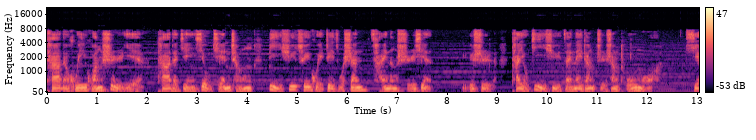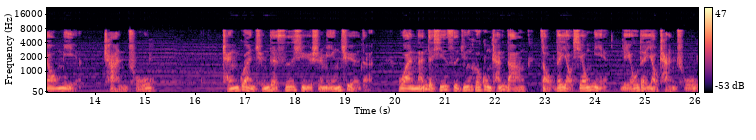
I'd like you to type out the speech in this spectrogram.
他的辉煌事业，他的锦绣前程，必须摧毁这座山才能实现。于是，他又继续在那张纸上涂抹、消灭、铲除。陈冠群的思绪是明确的：皖南的新四军和共产党走的要消灭，留的要铲除。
